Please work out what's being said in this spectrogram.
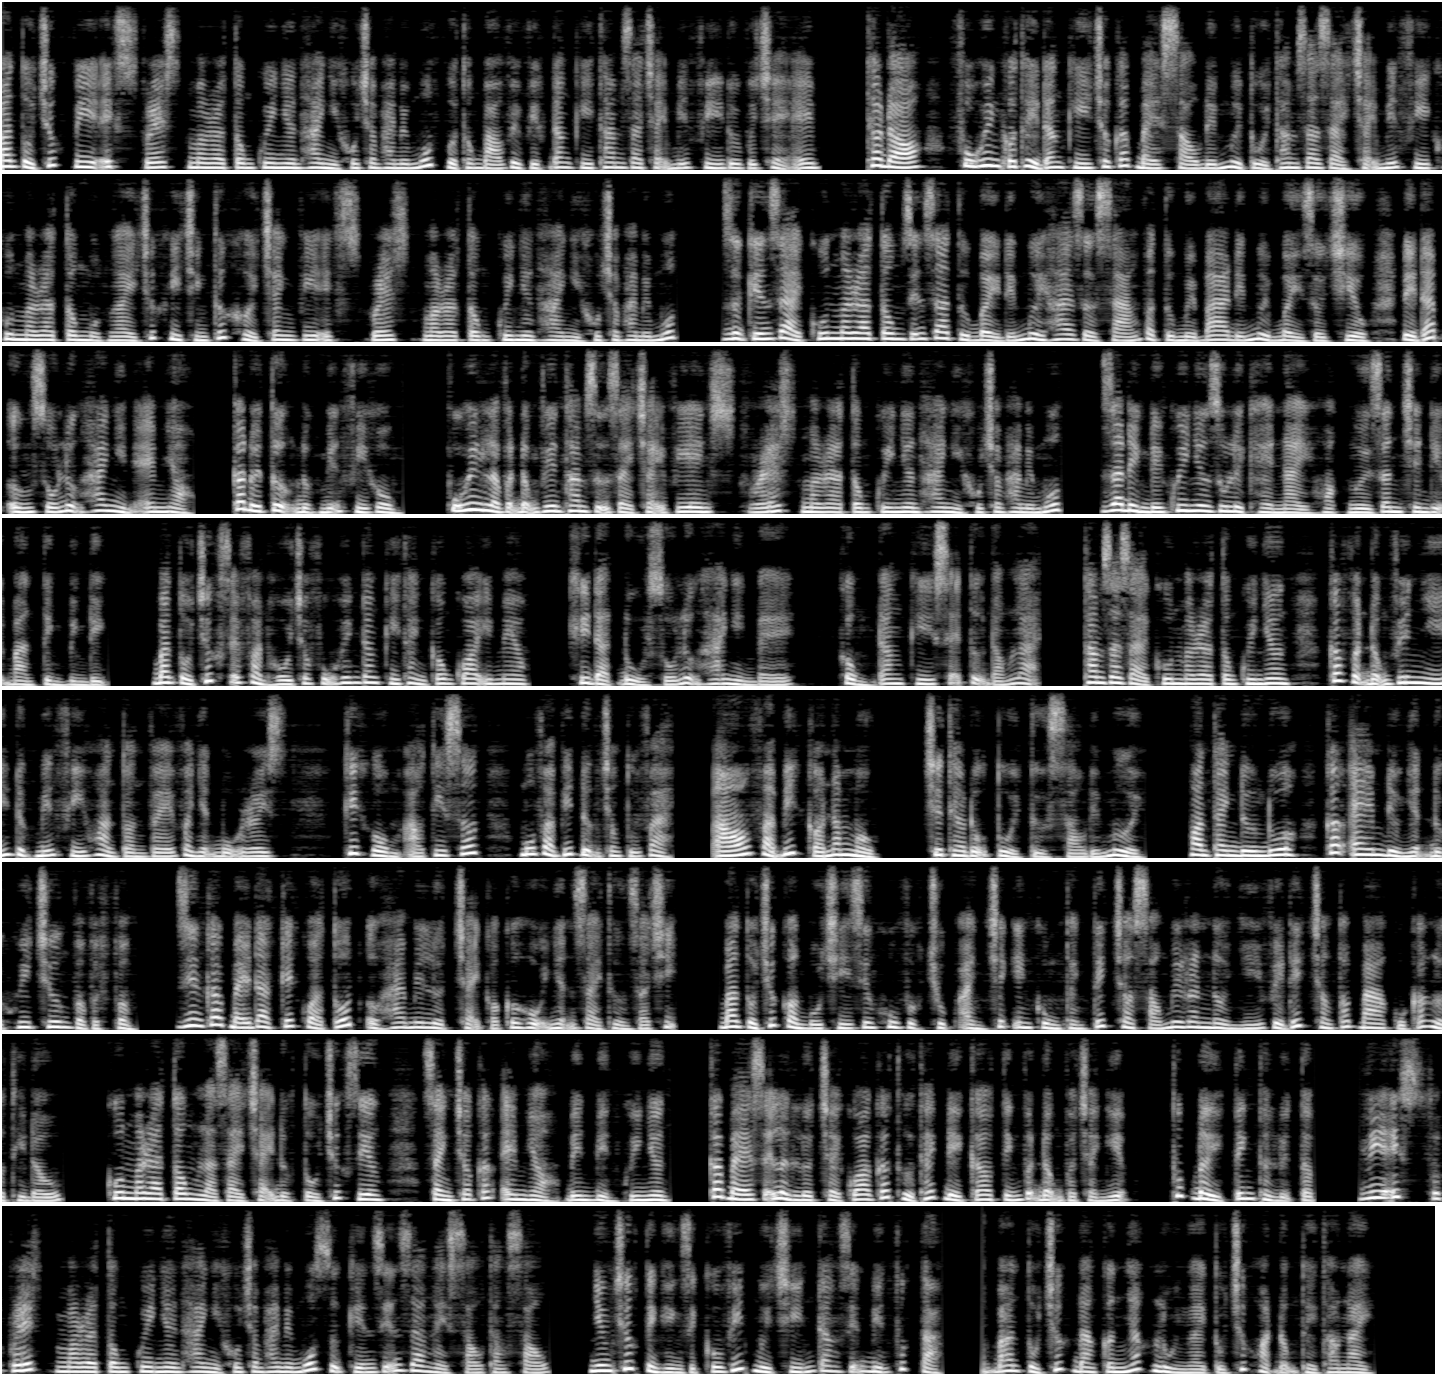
Ban tổ chức V-Express Marathon Quy Nhơn 2021 vừa thông báo về việc đăng ký tham gia chạy miễn phí đối với trẻ em. Theo đó, phụ huynh có thể đăng ký cho các bé 6 đến 10 tuổi tham gia giải chạy miễn phí Cool Marathon một ngày trước khi chính thức khởi tranh V-Express Marathon Quy Nhơn 2021. Dự kiến giải Cool Marathon diễn ra từ 7 đến 12 giờ sáng và từ 13 đến 17 giờ chiều để đáp ứng số lượng 2.000 em nhỏ. Các đối tượng được miễn phí gồm Phụ huynh là vận động viên tham dự giải chạy VN Express Marathon Quy Nhơn 2021, gia đình đến Quy Nhơn du lịch hè này hoặc người dân trên địa bàn tỉnh Bình Định. Ban tổ chức sẽ phản hồi cho phụ huynh đăng ký thành công qua email. Khi đạt đủ số lượng 2.000 bé, cổng đăng ký sẽ tự đóng lại. Tham gia giải Cool Marathon Quy Nhơn, các vận động viên nhí được miễn phí hoàn toàn vé và nhận bộ race kit gồm áo t-shirt, mũ và bít đựng trong túi vải. Áo và bít có 5 màu, chia theo độ tuổi từ 6 đến 10. Hoàn thành đường đua, các em đều nhận được huy chương và vật phẩm. Riêng các bé đạt kết quả tốt ở 20 lượt chạy có cơ hội nhận giải thưởng giá trị. Ban tổ chức còn bố trí riêng khu vực chụp ảnh check-in cùng thành tích cho 60 runner nhí về đích trong top 3 của các lượt thi đấu. Cool Marathon là giải chạy được tổ chức riêng, dành cho các em nhỏ bên biển Quy Nhơn. Các bé sẽ lần lượt trải qua các thử thách đề cao tính vận động và trải nghiệm, thúc đẩy tinh thần luyện tập. VX Express Marathon Quy Nhơn 2021 dự kiến diễn ra ngày 6 tháng 6. Nhưng trước tình hình dịch COVID-19 đang diễn biến phức tạp, ban tổ chức đang cân nhắc lùi ngày tổ chức hoạt động thể thao này.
